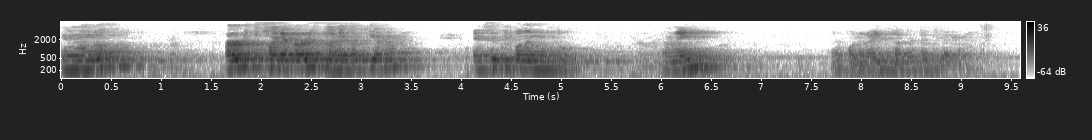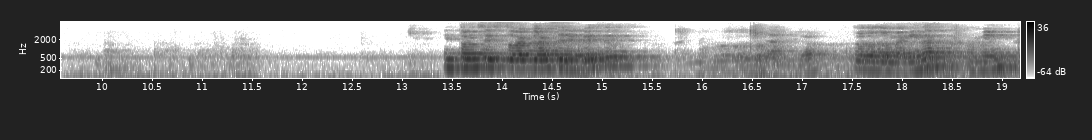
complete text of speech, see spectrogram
el mundo, Earth, planet Earth, planeta Tierra, ese tipo de mundo. Amén. Voy a poner ahí planeta Tierra. Entonces, toda clase de peces, toda la humanidad. Amén.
